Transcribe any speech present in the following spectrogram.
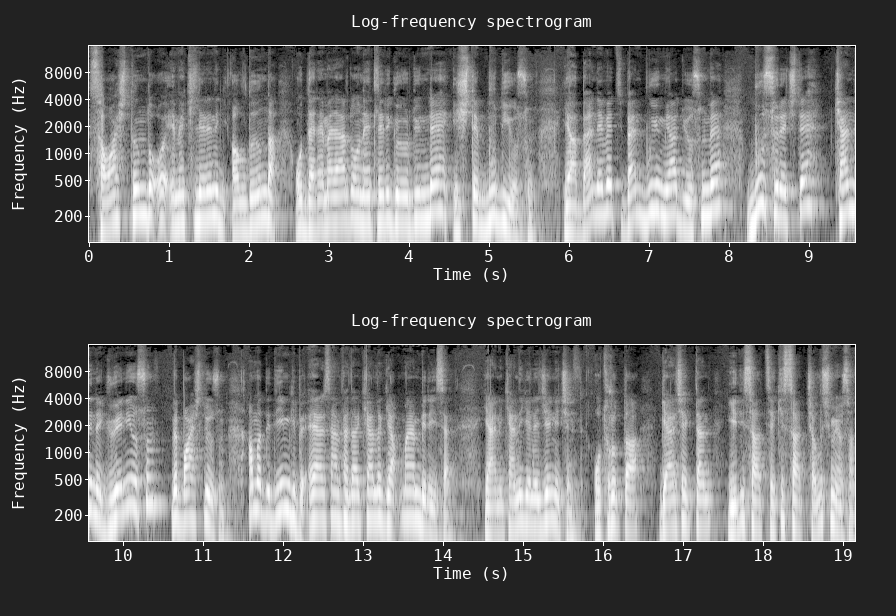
savaştığında o emeklerini aldığında, o denemelerde o netleri gördüğünde işte bu diyorsun. Ya ben evet ben buyum ya diyorsun ve bu süreçte kendine güveniyorsun ve başlıyorsun. Ama dediğim gibi eğer sen fedakarlık yapmayan biriysen yani kendi geleceğin için oturup da gerçekten 7 saat 8 saat çalışmıyorsan,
